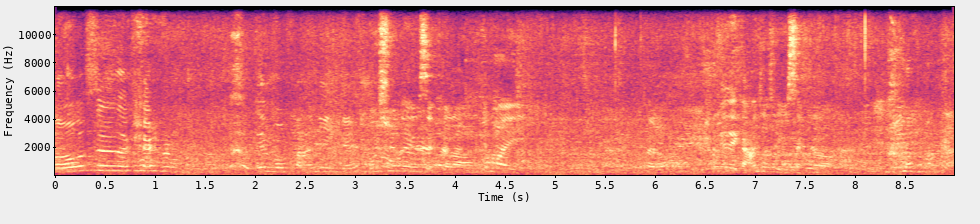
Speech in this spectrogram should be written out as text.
好酸啊，Carol！你冇反應嘅。好酸都要食㗎啦，因為係咯，你哋揀咗就要食㗎啦。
